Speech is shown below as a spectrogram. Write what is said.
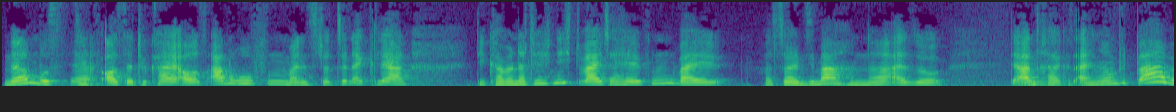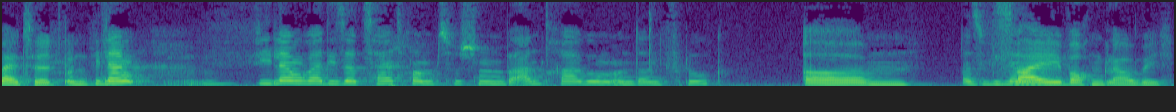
ne, muss Ja. die aus der Türkei aus anrufen, meine Situation erklären. Die können mir natürlich nicht weiterhelfen, weil was sollen sie machen, ne? Also der Antrag ist eingegangen, wird bearbeitet und Wie lang, wie lang war dieser Zeitraum zwischen Beantragung und dann Flug? ähm, Also wie zwei Wochen, glaube ich.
